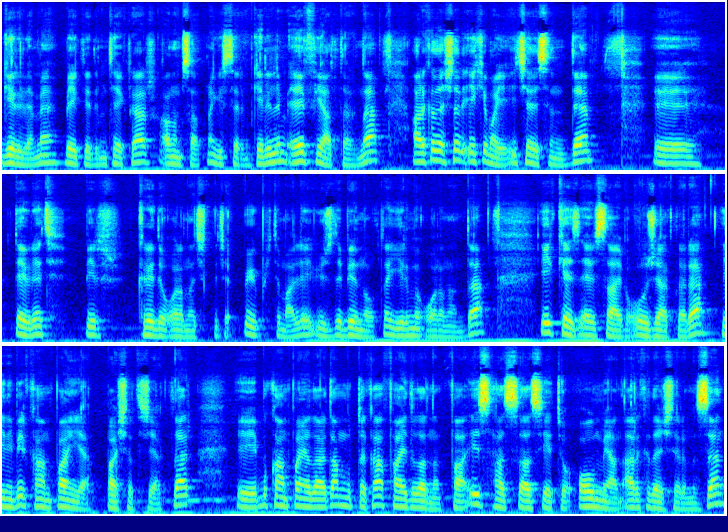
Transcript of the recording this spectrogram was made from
gerileme beklediğimi tekrar anımsatmak isterim. Gerilim ev fiyatlarında arkadaşlar Ekim ayı içerisinde devlet bir kredi oranı açıklayacak. Büyük ihtimalle %1.20 oranında ilk kez ev sahibi olacaklara yeni bir kampanya başlatacaklar. E, bu kampanyalardan mutlaka faydalanın. Faiz hassasiyeti olmayan arkadaşlarımızın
